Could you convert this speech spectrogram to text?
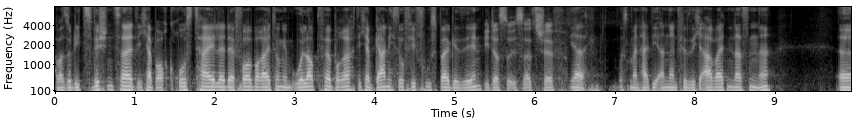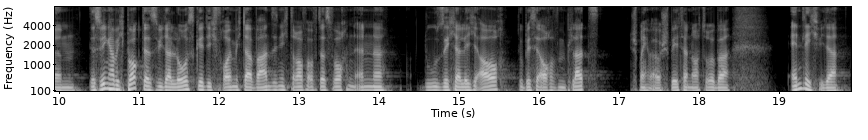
aber so die Zwischenzeit, ich habe auch Großteile der Vorbereitung im Urlaub verbracht. Ich habe gar nicht so viel Fußball gesehen. Wie das so ist als Chef. Ja, muss man halt die anderen für sich arbeiten lassen, ne? Ähm, deswegen habe ich Bock, dass es wieder losgeht. Ich freue mich da wahnsinnig drauf auf das Wochenende. Du sicherlich auch. Du bist ja auch auf dem Platz. Sprechen wir aber später noch drüber. Endlich wieder.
